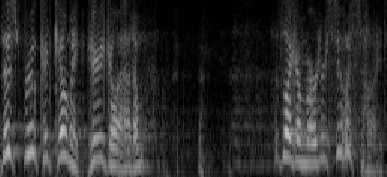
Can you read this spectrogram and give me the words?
this fruit could kill me. Here you go, Adam. it's like a murder suicide.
